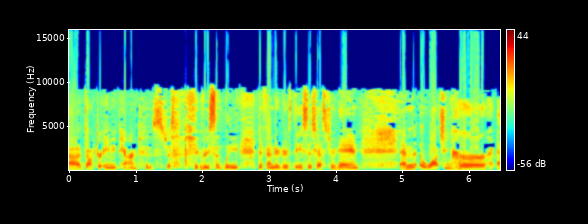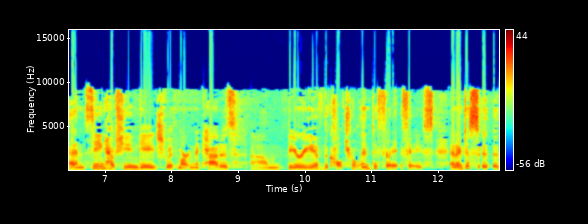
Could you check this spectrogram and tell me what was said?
uh, Dr. Amy Parent, who's just she recently defended her thesis yesterday, and and watching her and seeing how she engaged with Martin Nakata's um, theory of the cultural interface. And I just uh,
